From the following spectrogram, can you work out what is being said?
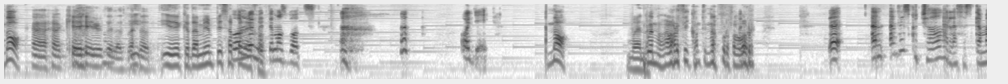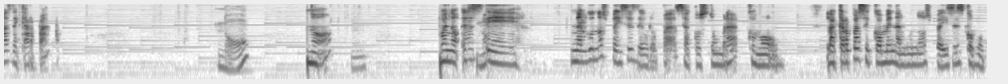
No, ok, de las Y, patas. y de que también pisa parejo. metemos bots. Oye, no. Bueno, Bueno, ahora sí, continúa, por favor. ¿han, han escuchado de las escamas de carpa? No. ¿No? Mm. Bueno, es No. eh, en algunos países de Europa se acostumbra como la carpa se come en algunos países como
